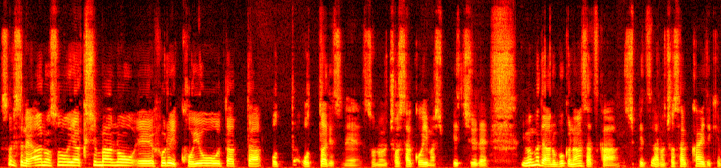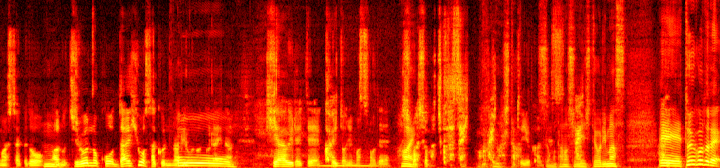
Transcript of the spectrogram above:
そうですね。あの、その屋久島の、えー古い雇用を歌った、おった、おったですね、その著作を今執筆中で、今まであの僕何冊か執筆、あの著作書いてきましたけど、うんあの自分のこう代表作になるようなぐらいな気合を入れて書いておりますので、はいしばしお待ちください。わかりました。という感じです。楽しみにしております。えーということで、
